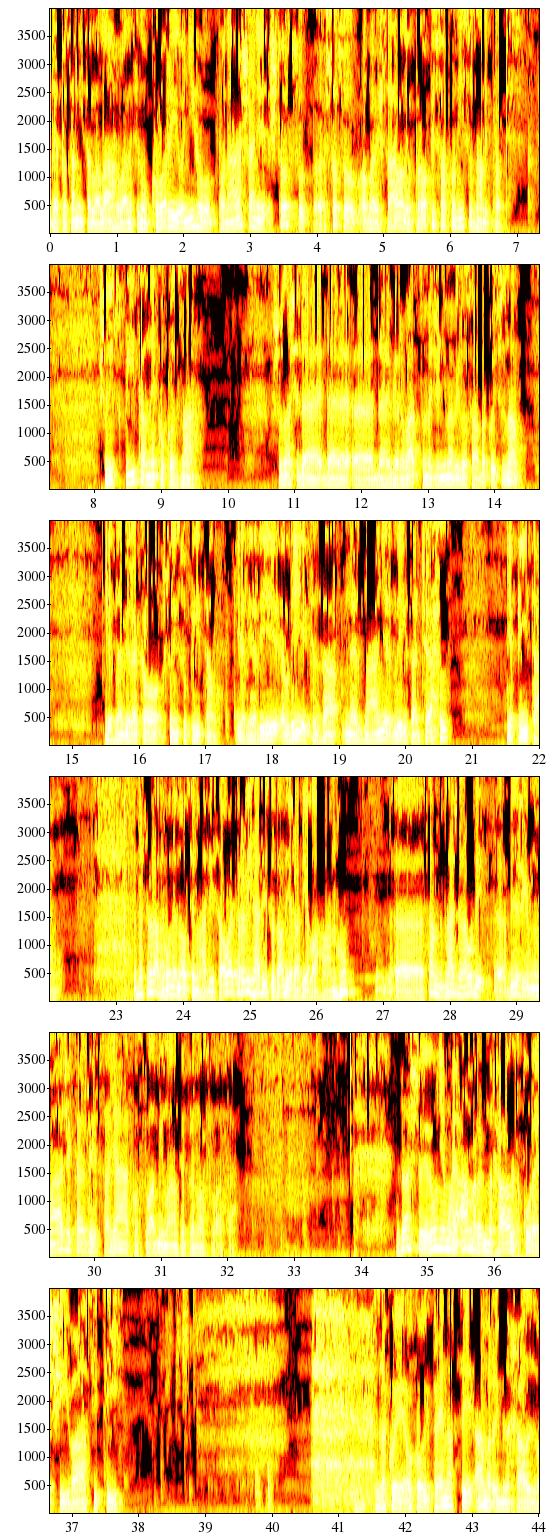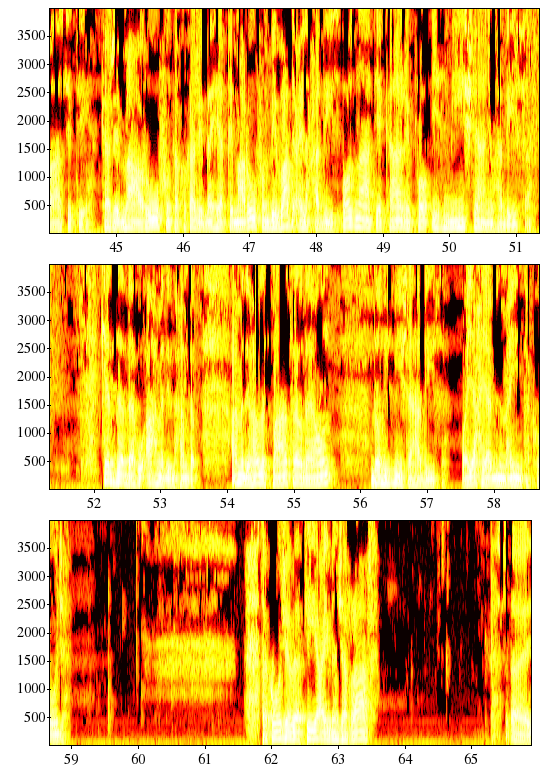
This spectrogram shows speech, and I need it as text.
da je poslanik sallallahu alejhi ve korio njihovo ponašanje što su, što su obaveštavali u propisu ako nisu znali propis. Što nisu pitali neko ko zna što znači da je, da je, e, da je vjerovatno među njima bilo saba koji su znali. Jer ne bi rekao što nisu pitali. Jer je lijek za neznanje, lijek za džehl je pitanje. Da se vratimo ovdje na ocjenu hadisa. Ovaj prvi hadis od Ali radi Anhu, e, sam nađe navodi, e, bilježi Ibn Mađe kaže sa jako slabim lancem prenosilaca. Zašto? Jer u njemu je Amr ibn Khalid Kureši, vasi ti za koje o kojih prenosi Amr ibn Khalid Vasiti. Kaže ma'rufun kako kaže Behaqi ma'rufun bi vad'il hadis poznat je kaže po izmišljanju hadisa. Kezabehu Ahmed ibn Hanbal Ahmed ibn Hanbal smatrao da je on da on izmišlja hadise. Wa Jahja ibn Ma'in također. Također Vakija ibn Jarrah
